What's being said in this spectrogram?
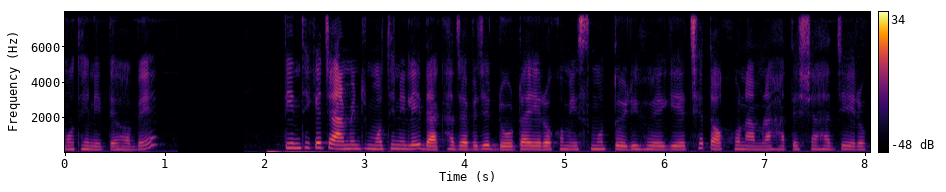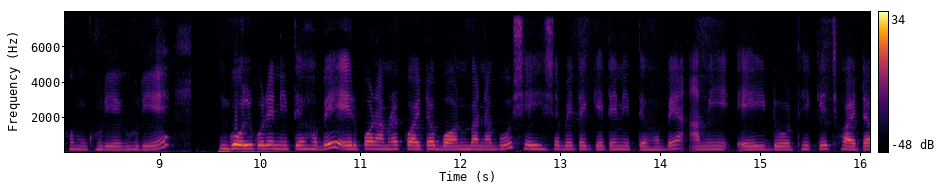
মথে নিতে হবে। তিন থেকে চার মিনিট মথে নিলেই দেখা যাবে যে ডোটা এরকম স্মুথ তৈরি হয়ে গিয়েছে, তখন আমরা হাতের সাহায্যে এরকম ঘুরিয়ে ঘুরিয়ে গোল করে নিতে হবে। এরপর আমরা কয়টা বন বানাবো সেই হিসাবে এটা কেটে নিতে হবে। আমি এই ডোর থেকে ছয়টা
